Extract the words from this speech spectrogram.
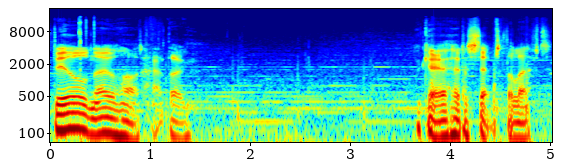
Still no hard hat though. Okay, I heard a step to the left.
